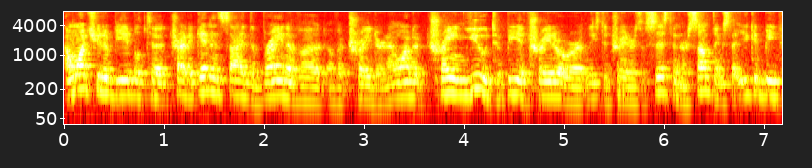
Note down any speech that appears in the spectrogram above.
I want you to be able to try to get inside the brain of a, of a trader, and I want to train you to be a trader or at least a trader's assistant or something so that you can be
